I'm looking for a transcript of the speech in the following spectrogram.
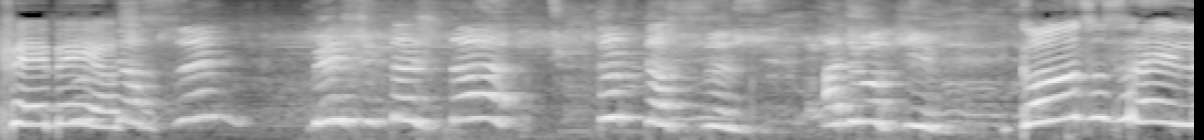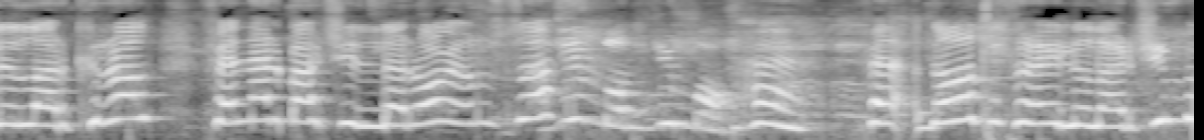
FB Türk yaz. yazsın. Beşiktaş'ta Türk yazsın. Hadi bakayım. Galatasaraylılar kral, Fenerbahçeliler oyunsa Cimbom Cimbom. He, Fe- Galatasaraylılar Cimbo,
